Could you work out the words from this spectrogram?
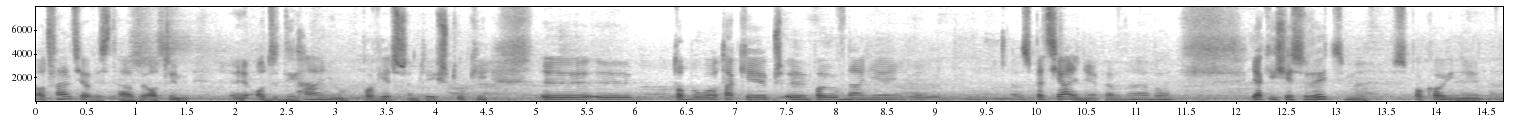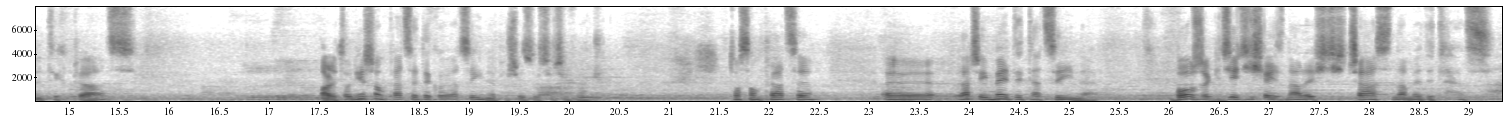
otwarcia wystawy, o tym oddychaniu powietrzem tej sztuki, e, e, to było takie porównanie specjalnie, prawda? Bo jakiś jest rytm spokojny tych prac, ale to nie są prace dekoracyjne, proszę zwrócić uwagę. To są prace e, raczej medytacyjne. Boże, gdzie dzisiaj znaleźć czas na medytację?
